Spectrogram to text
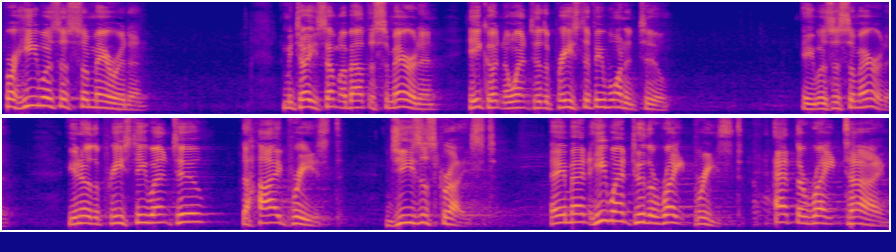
for he was a Samaritan. Let me tell you something about the Samaritan. He couldn't have went to the priest if he wanted to. He was a Samaritan. You know the priest he went to? The high priest, Jesus Christ. Amen. He went to the right priest at the right time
